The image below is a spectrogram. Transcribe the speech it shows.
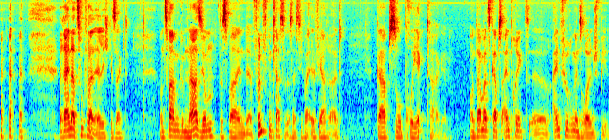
Reiner Zufall, ehrlich gesagt. Und zwar im Gymnasium, das war in der fünften Klasse, das heißt, ich war elf Jahre alt, gab es so Projekttage. Und damals gab es ein Projekt, äh, Einführung ins Rollenspiel.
